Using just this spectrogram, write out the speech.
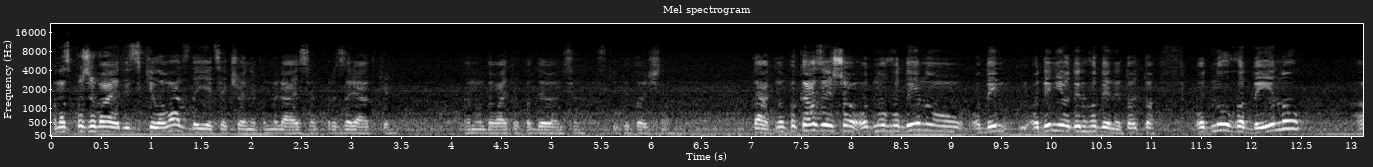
Вона споживає десь кіловат, здається, якщо я не помиляюся, при зарядці. Ну давайте подивимося, скільки точно. Так, ну показує, що одну годину, один, один і один години. Тобто одну годину а,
